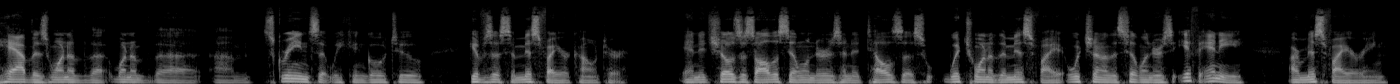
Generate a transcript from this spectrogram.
have as one of the one of the um, screens that we can go to gives us a misfire counter. And it shows us all the cylinders and it tells us which one of the misfire which one of the cylinders if any are misfiring.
